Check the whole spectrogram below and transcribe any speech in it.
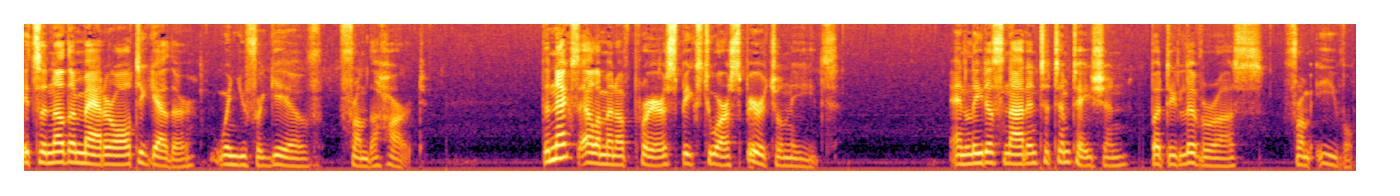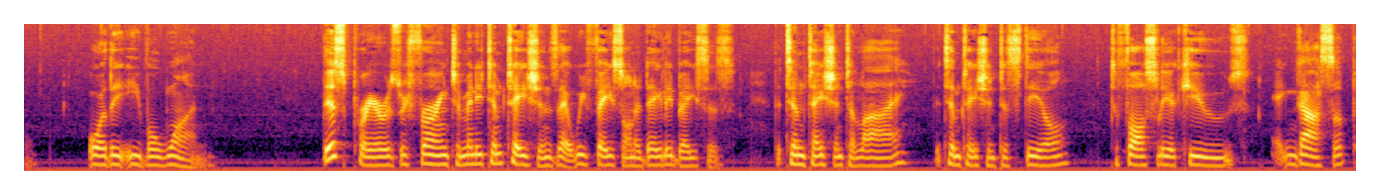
It's another matter altogether when you forgive from the heart. The next element of prayer speaks to our spiritual needs. And lead us not into temptation, but deliver us from evil, or the evil one. This prayer is referring to many temptations that we face on a daily basis the temptation to lie, the temptation to steal, to falsely accuse, and gossip,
